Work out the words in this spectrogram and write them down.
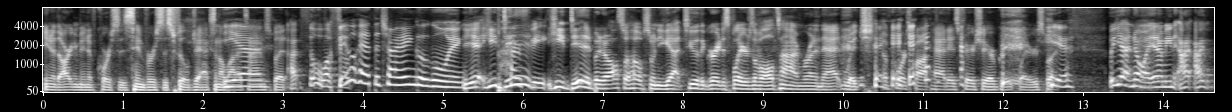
you know the argument, of course, is him versus Phil Jackson a lot of times, but I feel like Phil had the triangle going. Yeah, he perfect. did. He did, but it also helps when you got two of the greatest players of all time running that. Which, of course, Pop had his fair share of great players. But Yeah. But yeah, no, and I mean, I, I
